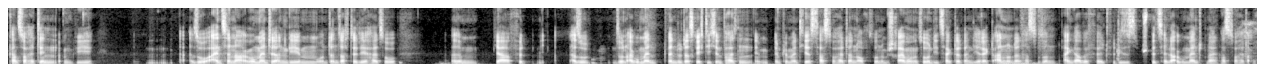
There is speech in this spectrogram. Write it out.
kannst du halt den irgendwie so einzelne Argumente angeben und dann sagt er dir halt so, ähm, ja, für, also so ein Argument, wenn du das richtig in Python implementierst, hast du halt dann auch so eine Beschreibung und so und die zeigt er dann direkt an und dann hast du so ein Eingabefeld für dieses spezielle Argument und dann hast du halt auch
